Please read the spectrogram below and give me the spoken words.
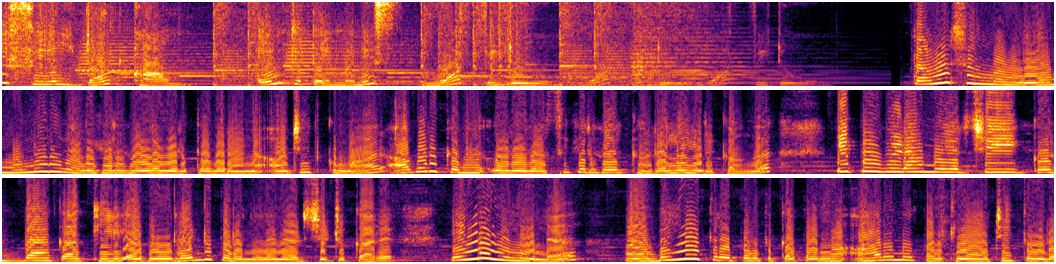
sunnyfield.com. Entertainment is what we do. What we do. What we do. தமிழ் சினிமாவுடைய முன்னணி நடிகர்கள்ல ஒருத்தவரான அஜித் குமார் அவருக்குன்னு ஒரு ரசிகர்கள் கடலே இருக்காங்க இப்போ விடாமுயற்சி குட் பேக் அட்லி அப்படின்னு ரெண்டு படங்களும் நடிச்சிட்டு இருக்காரு இந்த நிலையில பில்லா திரைப்படத்துக்கு அப்புறமா ஆரம்ப படத்துல அஜித்தோட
